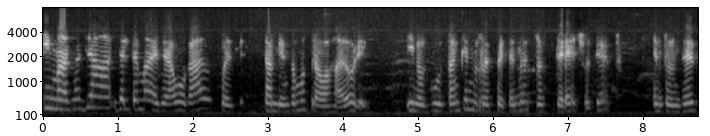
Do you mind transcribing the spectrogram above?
Y más allá del tema de ser abogados, pues también somos trabajadores y nos gustan que nos respeten nuestros derechos, ¿cierto? Entonces,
